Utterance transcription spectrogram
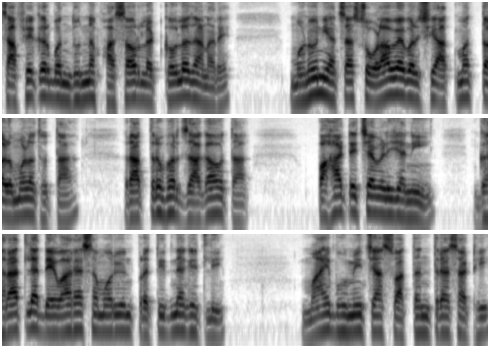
चाफेकर बंधूंना फासावर लटकवलं जाणार आहे म्हणून याचा सोळाव्या वर्षी आत्मा तळमळत होता रात्रभर जागा होता. पहाटेच्या वेळी यांनी घरातल्या देवाऱ्यासमोर येऊन प्रतिज्ञा घेतली मायभूमीच्या स्वातंत्र्यासाठी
